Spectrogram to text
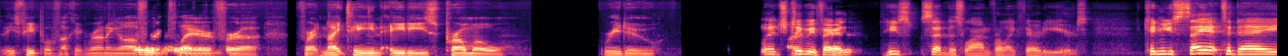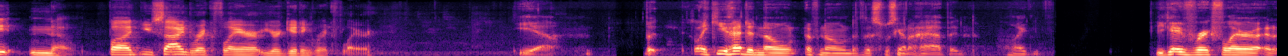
these people fucking running off Ric Flair for a for a 1980s promo redo. Which, to be fair, he's said this line for like 30 years. Can you say it today? No. But you signed Ric Flair, you're getting Ric Flair. Yeah. But like you had to know have known that this was gonna happen. Like you gave Ric Flair an,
